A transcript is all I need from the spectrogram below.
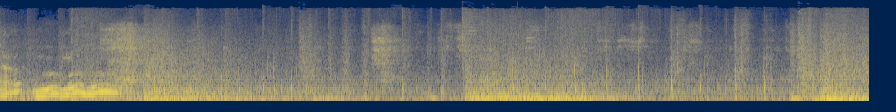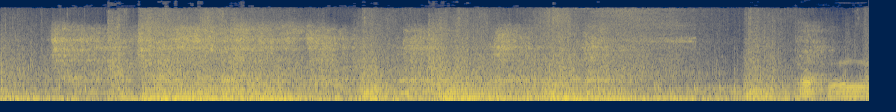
now. Move, move, move. Oh, there he is.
